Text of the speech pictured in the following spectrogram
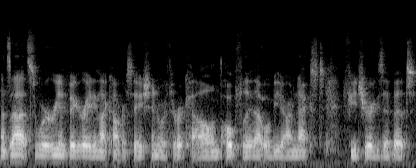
And so that's, we're reinvigorating that conversation with Raquel, and hopefully that will be our next feature exhibit.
